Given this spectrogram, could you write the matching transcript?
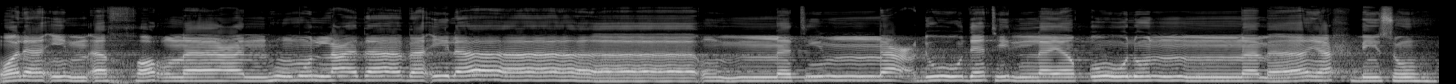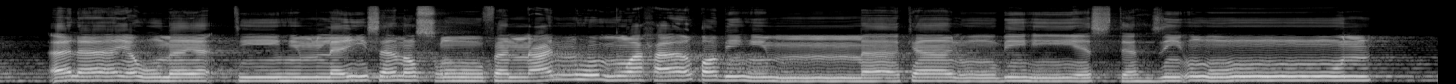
ولئن أخرنا عنهم العذاب إلى أمة معدودة ليقولن ما يحبسه. ألا يوم يأتيهم ليس مصروفا عنهم وحاق بهم ما كانوا به يستهزئون.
